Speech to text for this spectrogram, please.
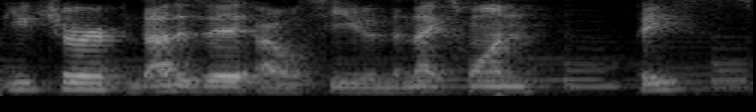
future. And that is it. I will see you in the next one. Peace.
